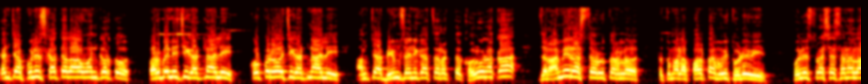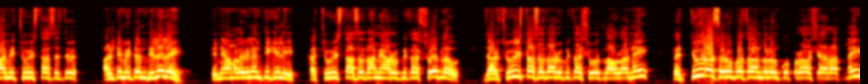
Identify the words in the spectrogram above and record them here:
त्यांच्या पोलीस खात्याला आवाहन करतो. परभणीची घटना आली कोपरगावची घटना आली. आमच्या भीमसैनिकाचं रक्त खळू नका. जर आम्ही रस्त्यावर उतरलं तर तुम्हाला पळताभोई थोडी होईल. पोलीस प्रशासनाला आम्ही चोवीस तासाचे अल्टिमेटम दिलेलं आहे. त्यांनी आम्हाला विनंती केली का चोवीस तासात आम्ही आरोपीचा शोध लावू. जर चोवीस तासात आरोपीचा शोध लावला नाही तर तीव्र स्वरूपाचं आंदोलन कोपराव शहरात नाही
